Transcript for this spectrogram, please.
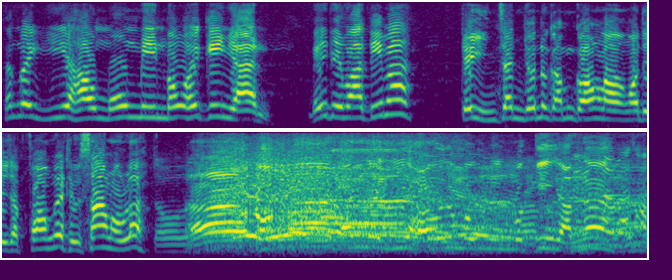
等佢以後冇面目去見人。你哋話點啊？既然鎮長都咁講啦，我哋就放佢一條生路啦。啊，好啊，等佢以後都冇面目見人啦。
